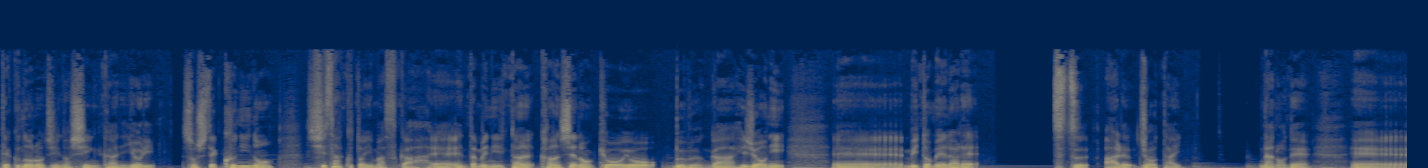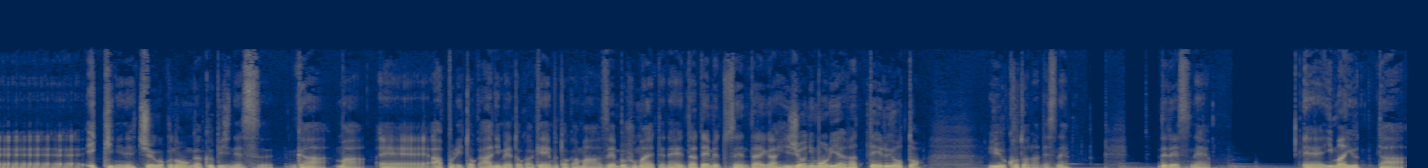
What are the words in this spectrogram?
テクノロジーの進化により、そして国の施策といいますか、えーエンタメに関しての教養部分が非常に、えー認められつつある状態なので、えー一気にね、中国の音楽ビジネスが、まあ、えーアプリとかアニメとかゲームとか、まあ、全部踏まえてね、エンターテインメント全体が非常に盛り上がっているよということなんですね。でですね、えー今言った、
